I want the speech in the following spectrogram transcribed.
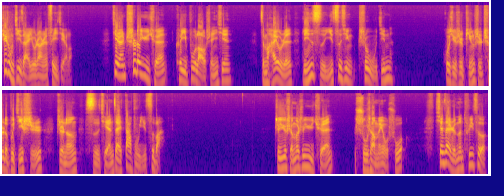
这种记载又让人费解了。既然吃了玉泉可以不老神仙，怎么还有人临死一次性吃五斤呢？或许是平时吃的不及时，只能死前再大补一次吧。至于什么是玉泉，书上没有说。现在人们推测，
